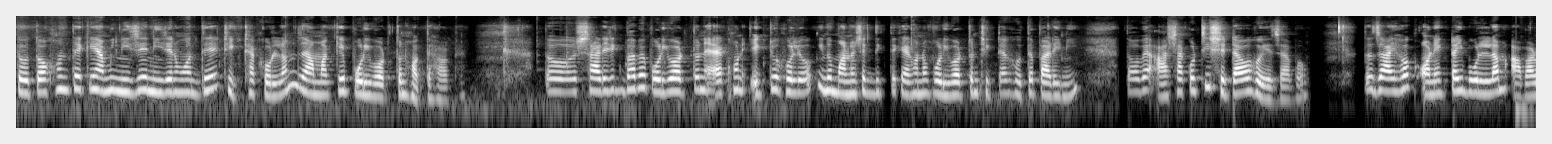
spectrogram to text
তো তখন থেকে আমি নিজে নিজের মধ্যে ঠিকঠাক করলাম যে আমাকে পরিবর্তন হতে হবে। তো শারীরিকভাবে পরিবর্তন এখন একটু হলেও কিন্তু মানসিক দিক থেকে এখনও পরিবর্তন ঠিকঠাক হতে পারিনি। তবে আশা করছি সেটাও হয়ে যাব। তো যাই হোক, অনেকটাই বললাম, আবার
